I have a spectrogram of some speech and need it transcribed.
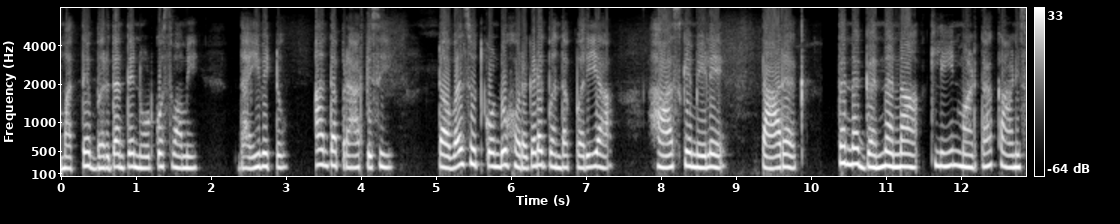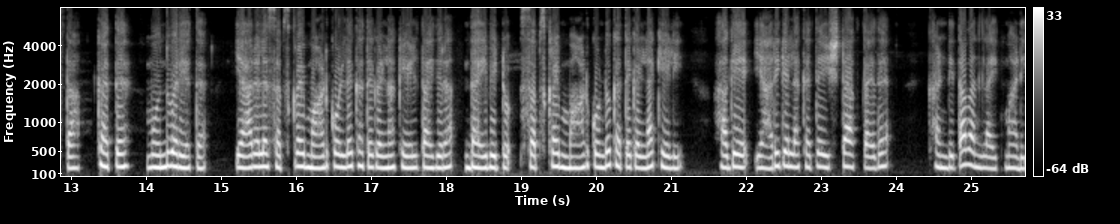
ಮತ್ತೆ ಬರದಂತೆ ನೋಡ್ಕೋ ಸ್ವಾಮಿ. ದಯವಿಟ್ಟು ಅಂತ ಪ್ರಾರ್ಥಿಸಿ ಟವಲ್ ಸುತ್ತಕೊಂಡು ಹೊರಗಡೆಗೆ ಬಂದ ಪರಿಯ ಹಾಸಿಗೆ ಮೇಲೆ ತಾರಕ್ ತನ್ನ ಗನ್ನನ್ನ ಕ್ಲೀನ್ ಮಾಡ್ತಾ ಕಾಣಿಸ್ತಾ, ಕತೆ ಮುಂದುವರಿಯತ್ತೆ. ಯಾರೆಲ್ಲ ಸಬ್ಸ್ಕ್ರೈಬ್ ಮಾಡಿಕೊಳ್ಳೆ ಕತೆಗಳನ್ನ ಕೇಳ್ತಾ ಇದ್ದೀರಾ, ದಯವಿಟ್ಟು ಸಬ್ಸ್ಕ್ರೈಬ್ ಮಾಡಿಕೊಂಡು ಕತೆಗಳನ್ನ ಕೇಳಿ. ಹಾಗೆ ಯಾರಿಗೆಲ್ಲ ಕತೆ ಇಷ್ಟ ಆಗ್ತಾ ಇದೆ, ಖಂಡಿತ ಒಂದು ಲೈಕ್ ಮಾಡಿ.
